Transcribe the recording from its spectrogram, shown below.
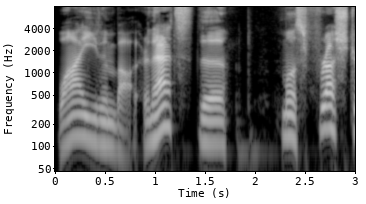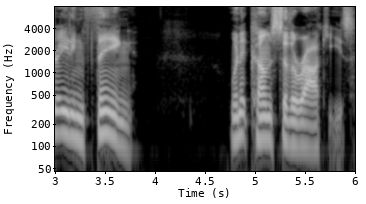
Why even bother? That's the most frustrating thing when it comes to the Rockies.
